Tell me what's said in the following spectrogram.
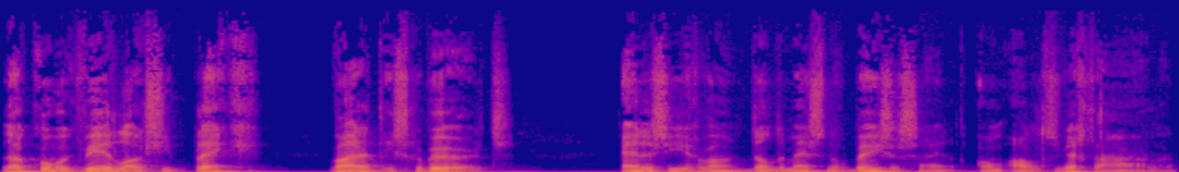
Dan kom ik weer langs die plek waar het is gebeurd. En dan zie je gewoon dat de mensen nog bezig zijn om alles weg te halen.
